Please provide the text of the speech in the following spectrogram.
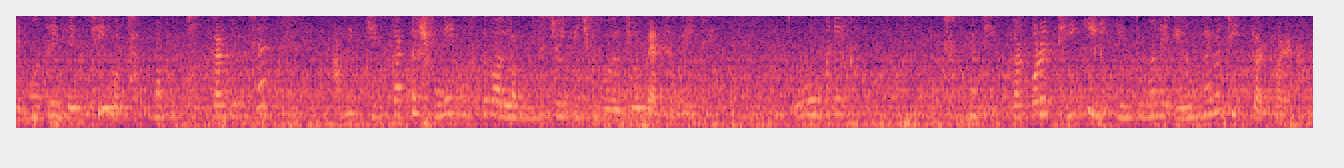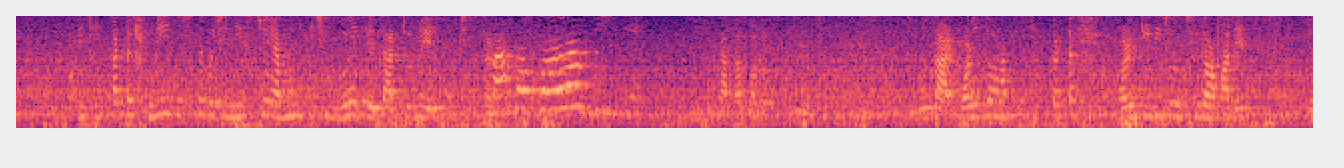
এর মধ্যেই দেখছি ও ঠাকুমা খুব চিৎকার করছে। আমি চিৎকারটা শুনেই বুঝতে পারলাম নিশ্চয়ই কিছু হয়েছে ওর ব্যথা পেয়েছে। তো ও মানে ঠাকুমা চিৎকার করে ঠিকই কিন্তু মানে এরমভাবে চিৎকার করে না। আমি চিৎকারটা শুনেই বুঝতে পারছি নিশ্চয়ই এমন কিছু হয়েছে যার জন্য এরকম চিৎকার বাবা বরফ দিয়েছে। তো তারপরে তো আমি চিৎকারটা ঘরে টিভি চলছিল আমাদের। তো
